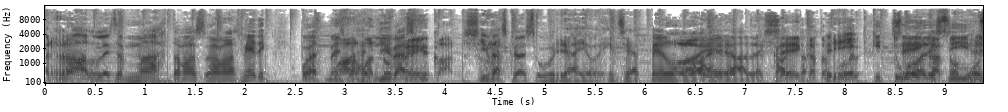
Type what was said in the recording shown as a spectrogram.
Ralli, se on mahtavaa suomalais. Mieti, pojat menis vähän Jyväsky-. Jyväskylän suurajoihin siellä pellolla Ai erälle. että, se ei kato, retki se ei tuoli kato siihen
